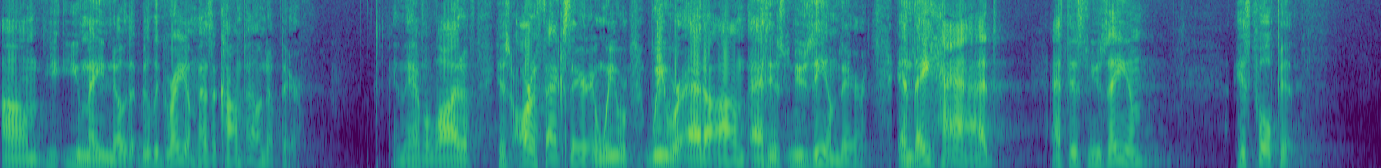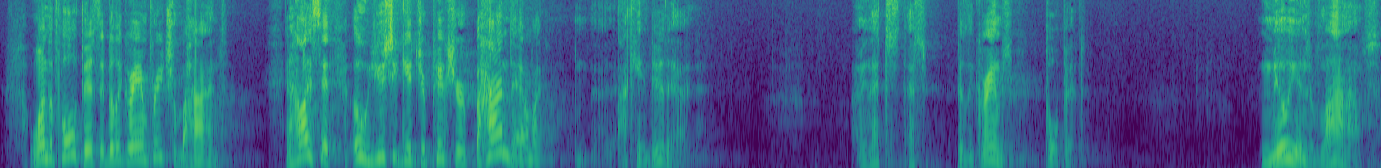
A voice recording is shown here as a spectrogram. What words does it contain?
um, you, you may know that Billy Graham has a compound up there. And they have a lot of his artifacts there. And we were, we were at, a, um, at his museum there. And they had, at this museum, his pulpit. One of the pulpits that Billy Graham preached from behind. And Holly said, Oh, you should get your picture behind that. I'm like, I can't do that. I mean, that's, that's Billy Graham's pulpit. Millions of lives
